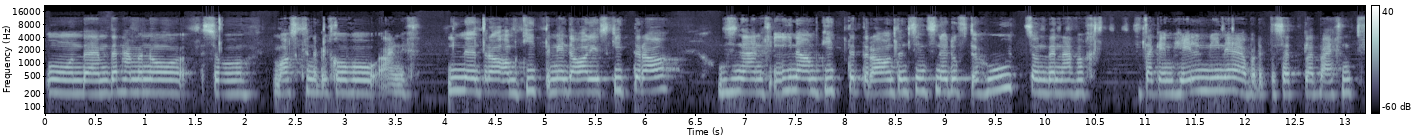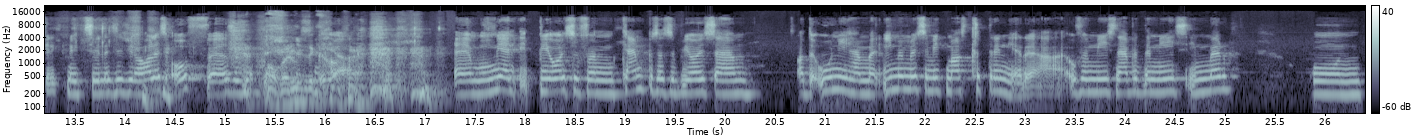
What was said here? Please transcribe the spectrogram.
Und ähm, dann haben wir noch so Masken bekommen, die eigentlich innen dran am Gitter, nicht alle ein Gitter an. Und die sind eigentlich innen am Gitter dran und dann sind sie nicht auf der Haut, sondern einfach sozusagen im Helm rein. Aber das hat, glaube ich, eigentlich nicht viel genützt, weil es ist ja alles offen. Also, Aber rausgegangen. Ja. Ähm, und wir haben bei uns auf dem Campus, also bei uns ähm, an der Uni, haben wir immer müssen mit Masken trainieren. Auf dem Eis, neben dem Eis, immer. Und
